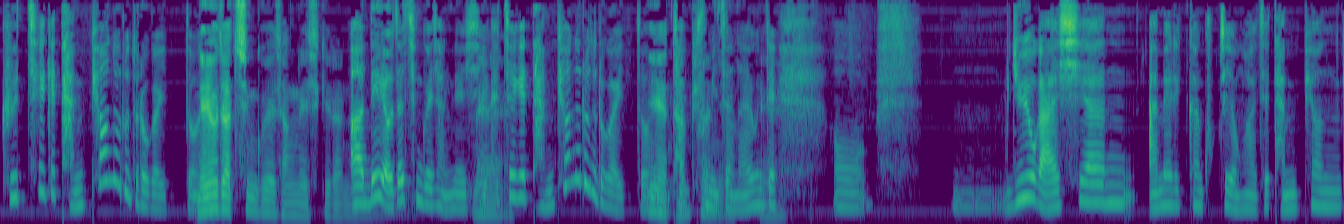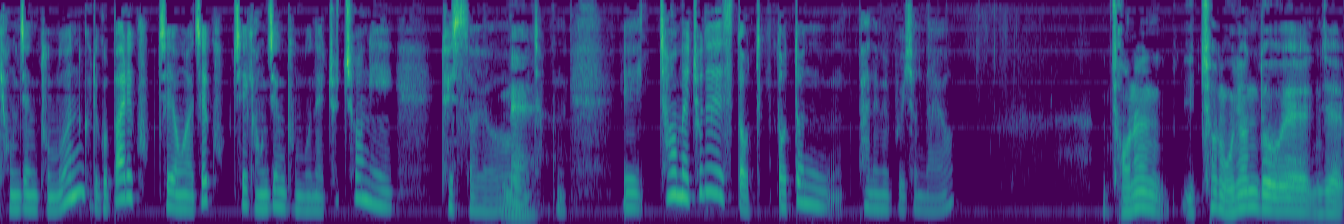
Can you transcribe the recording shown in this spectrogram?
그 책에 단편으로 들어가 있던 내 여자친구의 장례식이라는 아, 내 여자친구의 장례식. 네. 그 책에 단편으로 들어가 있던 예, 작품이잖아요. 근데 예. 어 음, 뉴욕 아시안 아메리칸 국제 영화제 단편 경쟁 부문 그리고 파리 국제 영화제 국제 경쟁 부문에 초청이 됐어요. 네. 작품. 이 처음에 초대됐을 때 어떻게, 어떤 반응을 보이셨나요? 저는 2005년도에 이제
